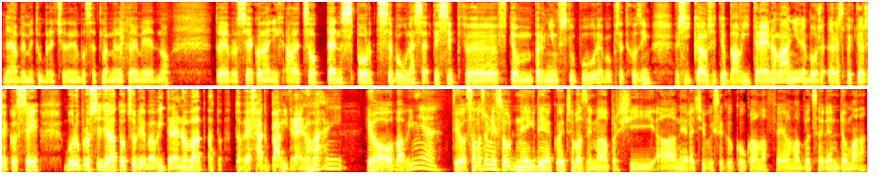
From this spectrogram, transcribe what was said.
ne aby mi tu brečeli nebo se tlemili, to je mi jedno, to je prostě jako na nich, ale co ten sport sebou nese? Ty jsi eh, v tom prvním vstupu nebo předchozím říkal, že tě baví trénování, nebo respektive řekl si, budu prostě dělat to, co mě baví trénovat a to, to mě fakt baví trénování? Jo, baví mě. Tyjo, samozřejmě jsou dny, kdy jako je třeba zima, prší a nejradši bych se koukal na film a byl celý den doma.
